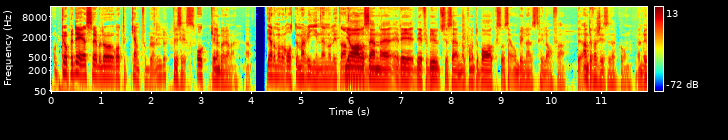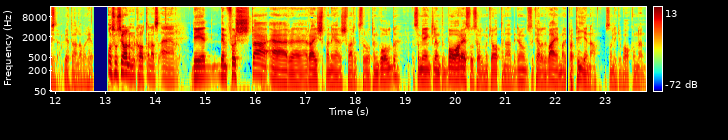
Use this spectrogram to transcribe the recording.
Och KPDS är väl då Rotte Kempförbund. Precis, Och till en början med. Ja. Ja, de har väl Rotte Marinen och lite andra. Ja, och sen eh, det, det förbjuds ju sen och kommer tillbaks och sen ombildades till AFA. Antifascistisk aktion, men Just det vet ju alla vad det heter. Och Socialdemokraternas är... Det, den första är eh, Reichsbaner Schwarz-Roten-Gold. Som egentligen inte bara är Socialdemokraterna, det är de så kallade Weimar-partierna som ligger bakom den.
